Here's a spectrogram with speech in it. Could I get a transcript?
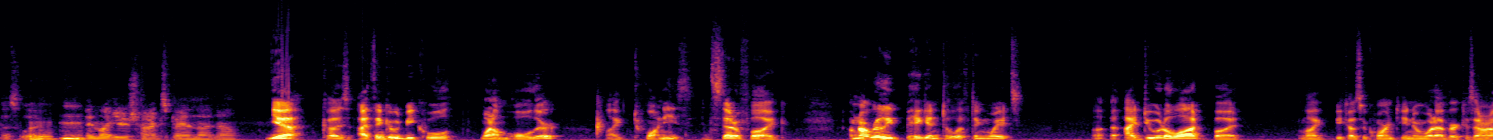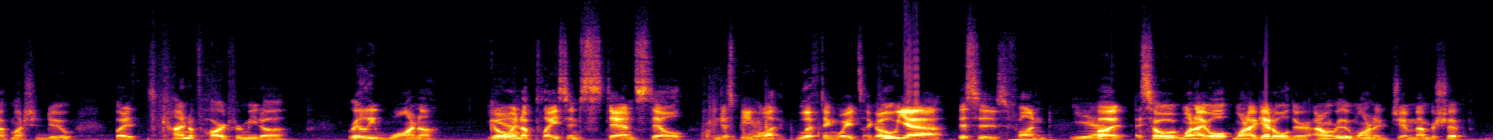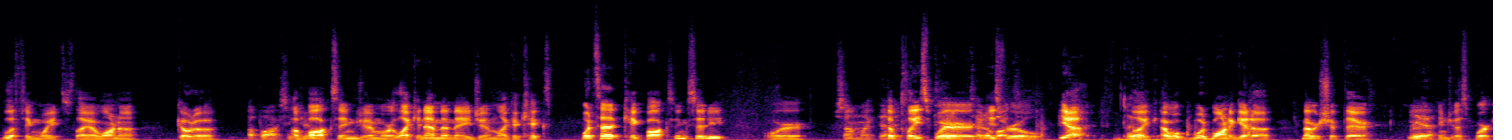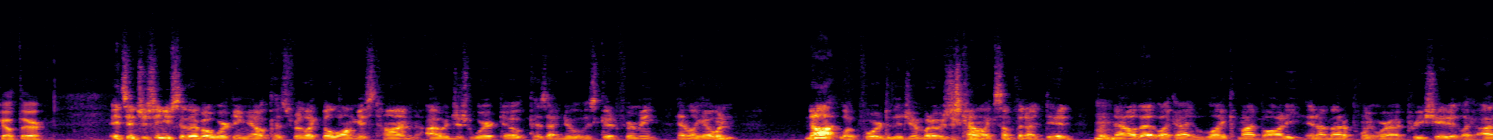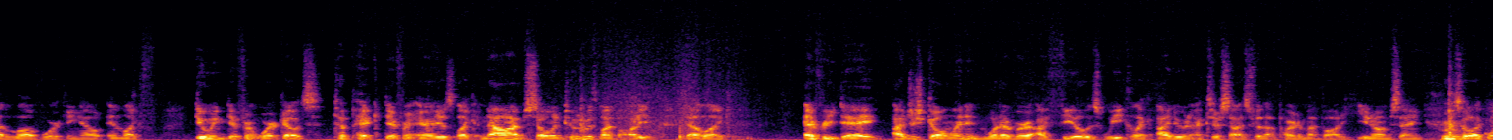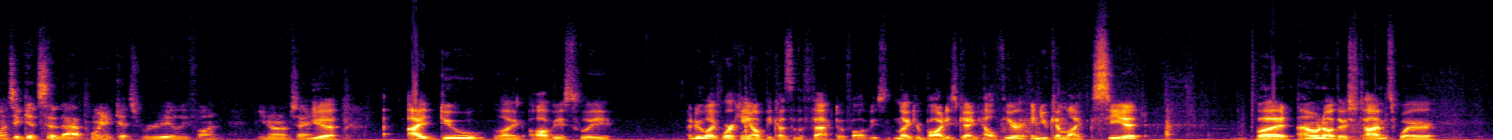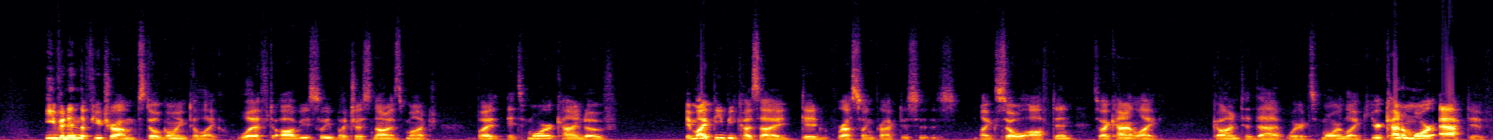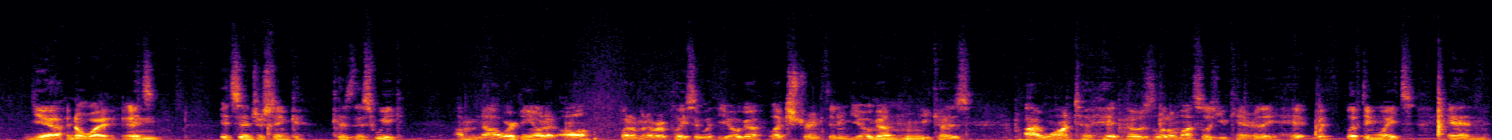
That's lit. Mhm. Mm. And like you're just trying to expand that now. Yeah, because I think it would be cool when I'm older, like 20s, instead of like, I'm not really big into lifting weights. Uh, I do it a lot, but like because of quarantine or whatever, because I don't have much to do. But it's kind of hard for me to really wanna go Yeah. in a place and stand still and just being like lifting weights, like oh yeah, this is fun. Yeah. But so when I ol- when I get older, I don't really want a gym membership lifting weights. Like I want to go to a boxing. a gym. boxing gym or like an MMA gym, like a kick. What's that? Kickboxing city, or Something like that. the place where title? Israel? Yeah, Title. like I w- would want to get a membership there Yeah. and just work out there. It's interesting you said that about working out because for like the longest time I would just work out because I knew it was good for me. And like I wouldn't not look forward to the gym but it was just kind of like something I did. But Mm. now that like I like my body and I'm at a point where I appreciate it like I love working out and like f- doing different workouts to pick different areas. Like now I'm so in tune with my body that like every day I just go in and whatever I feel is weak, like I do an exercise for that part of my body. You know what I'm saying? Mhm. So like once it gets to that point, it gets really fun. You know what I'm saying? Yeah, I do like obviously. I do like working out because of the fact of obvious like your body's getting healthier and you can like see it. But I don't know. There's times where, even in the future, I'm still going to like lift, obviously, but just not as much. But it's more kind of. It might be because I did wrestling practices like so often, so I kind of like got into that where it's more like you're kind of more active Yeah. in a way, and It's- It's interesting because this week I'm not working out at all, but I'm gonna replace it with yoga, like strengthening yoga, Mhm. because I want to hit those little muscles you can't really hit with lifting weights, and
